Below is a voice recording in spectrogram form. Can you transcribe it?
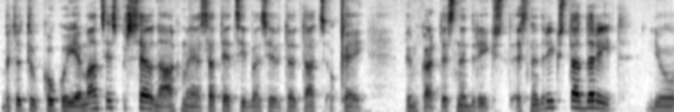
bet tu kaut ko iemācies par sevi nākamajās attiecībās, ja tev tāds, ok, pirmkārt, es nedrīkstu, es nedrīkstu tā darīt, jo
